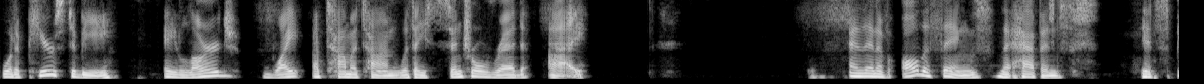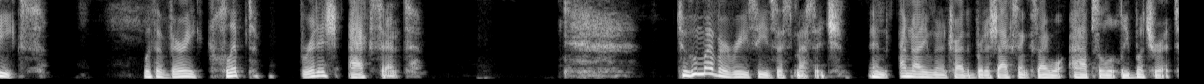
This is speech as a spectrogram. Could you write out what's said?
what appears to be a large white automaton with a central red eye. And then, of all the things that happens, it speaks with a very clipped British accent. To whomever receives this message, and I'm not even going to try the British accent because I will absolutely butcher it.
